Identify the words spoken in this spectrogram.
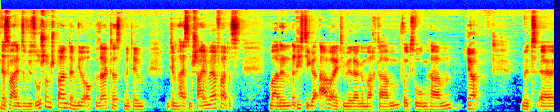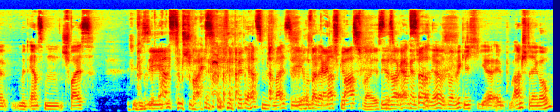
Das war halt sowieso schon spannend, denn wie du auch gesagt hast, mit dem, mit dem heißen Scheinwerfer, das war dann richtige Arbeit, die wir da gemacht haben, vollzogen haben. Ja. Mit, äh, mit ernsten Schweiß See. mit ernstem Schweiß. mit ernstem Schweiß See das unter war der kein Maske. Spaßschweiß. Nee, das, das war, war gar kein Spaß. Ja, das war wirklich äh, Anstrengung.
